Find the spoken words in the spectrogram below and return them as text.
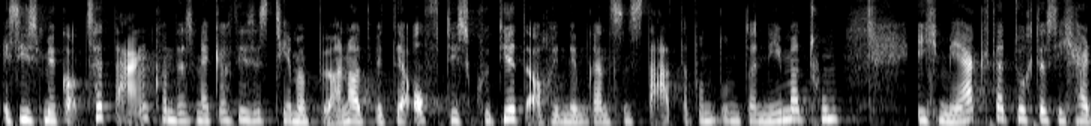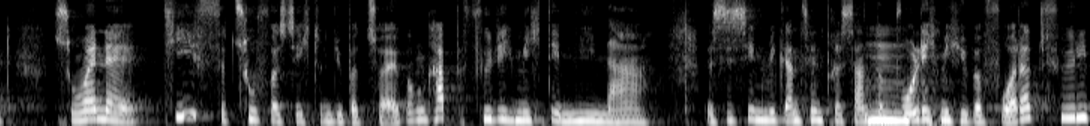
Es ist mir Gott sei Dank, und das merke ich auch, dieses Thema Burnout wird ja oft diskutiert, auch in dem ganzen Startup und Unternehmertum. Ich merke dadurch, dass ich halt so eine tiefe Zuversicht und Überzeugung habe, fühle ich mich dem nie nah. Das ist irgendwie ganz interessant. Mhm. Obwohl ich mich überfordert fühle,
